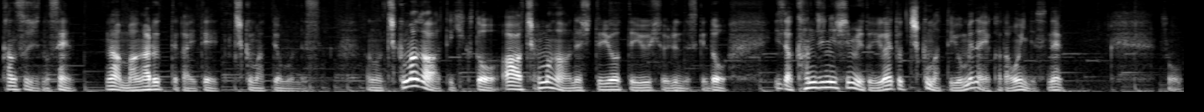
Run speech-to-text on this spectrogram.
関数字の線が曲がるって書いて千曲って読むんです。あの千曲川って聞くとああ千曲川ね知ってるよっていう人いるんですけどいざ漢字にしてみると意外と千曲って読めない方多いんですね。そう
